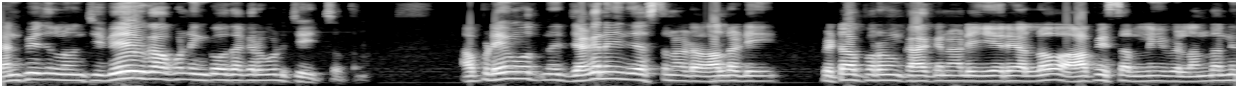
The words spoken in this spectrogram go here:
కన్ఫ్యూజన్లోంచి ఇవేవి కాకుండా ఇంకో దగ్గర కూడా చేయొచ్చు అతను అప్పుడు ఏమవుతుంది జగన్ ఏం చేస్తున్నాడు? ఆల్రెడీ పిఠాపురం కాకినాడ ఈ ఏరియాల్లో ఆఫీసర్ని వీళ్ళందరినీ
